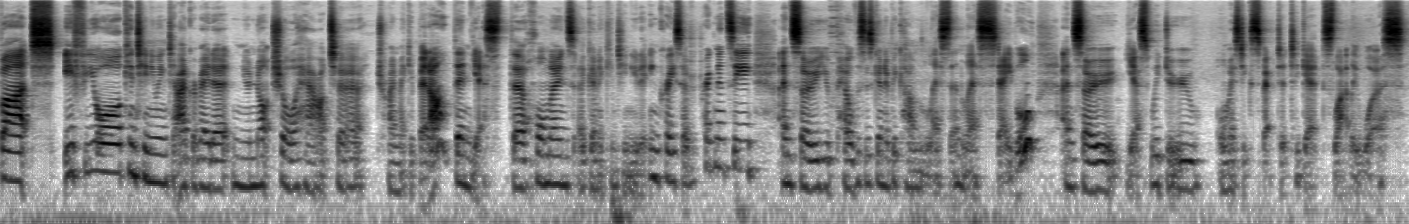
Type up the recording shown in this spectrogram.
but if you're continuing to aggravate it and you're not sure how to try and make it better, then yes, the hormones are going to continue to increase over pregnancy. And so your pelvis is going to become less and less stable. And so, yes, we do almost expect it to get slightly worse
